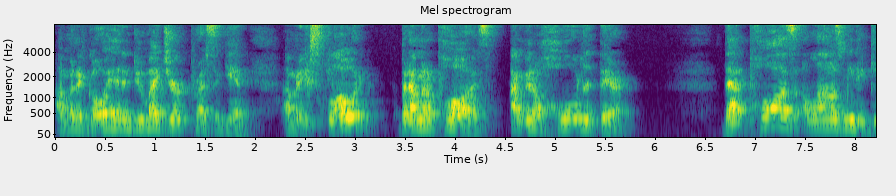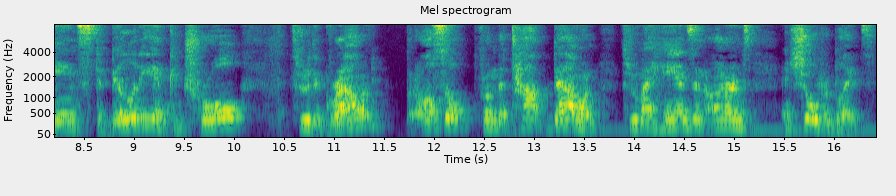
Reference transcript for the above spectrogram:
I'm going to go ahead and do my jerk press again. I'm going to explode, but I'm going to pause. I'm going to hold it there. That pause allows me to gain stability and control through the ground, but also from the top down through my hands and arms and shoulder blades.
